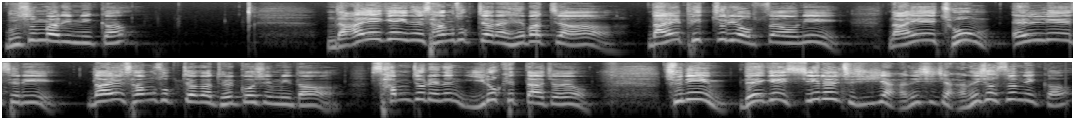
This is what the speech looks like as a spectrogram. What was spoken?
무슨 말입니까? 나에게 있는 상속자라 해봤자 나의 핏줄이 없사오니 나의 종 엘리에셀이 나의 상속자가 될 것입니다. 3절에는 이렇게 따져요. 주님, 내게 씨를 주시지 않으시지 않으셨습니까?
